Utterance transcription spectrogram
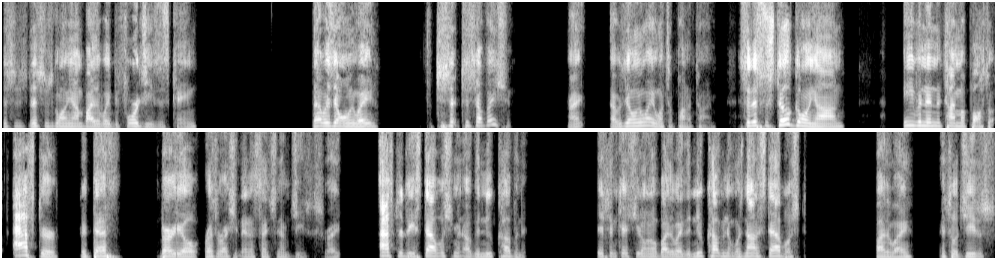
this is this was going on, by the way, before Jesus came. That was the only way to, to salvation, right? That was the only way once upon a time. So this is still going on even in the time of Paul. So after the death, burial, resurrection, and ascension of Jesus, right? After the establishment of the new covenant. Just in case you don't know, by the way, the new covenant was not established, by the way, until Jesus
